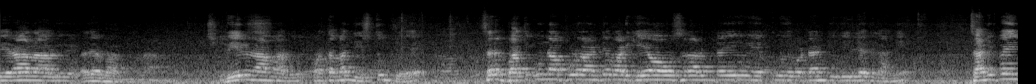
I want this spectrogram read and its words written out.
విరాళాలు అదే భాగంగా వీరునామాలు కొంతమంది ఇస్తుంటే సరే బతికున్నప్పుడు అంటే వాడికి ఏ అవసరాలు ఉంటాయో ఎక్కువ ఇవ్వడానికి వీల్లేదు కానీ చనిపోయిన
